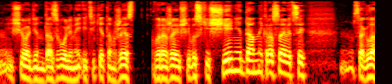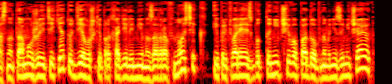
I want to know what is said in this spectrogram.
еще один дозволенный этикетом жест, выражающий восхищение данной красавицей. Согласно тому же этикету, девушки проходили мимо, задрав носик и притворяясь, будто ничего подобного не замечают,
